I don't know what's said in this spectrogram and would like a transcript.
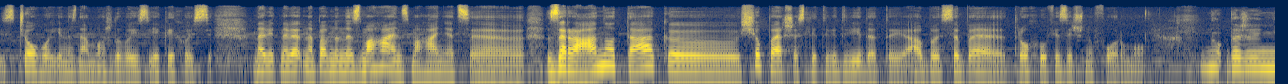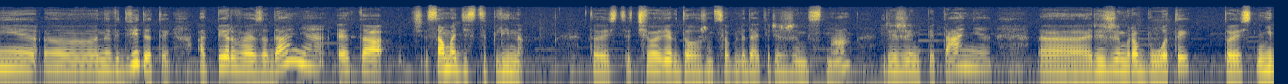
із чого, я не знаю, можливо, із якихось навіть навя- напевно не змагань. Змагання це зарано, так е, що перше слід відвідати, аби себе трохи у фізичну форму. Ну, даже не, э, не відвідати, а первое задание – это ч- самодисциплина. То есть человек должен соблюдать режим сна, режим питания, э, режим работы, То есть не,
